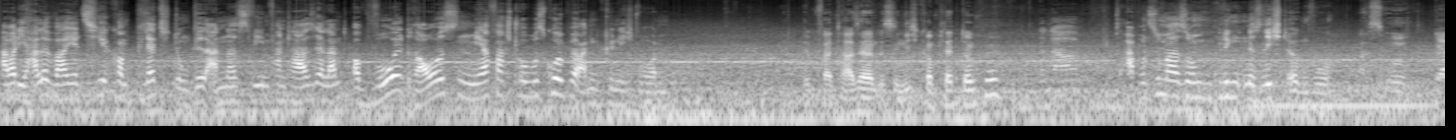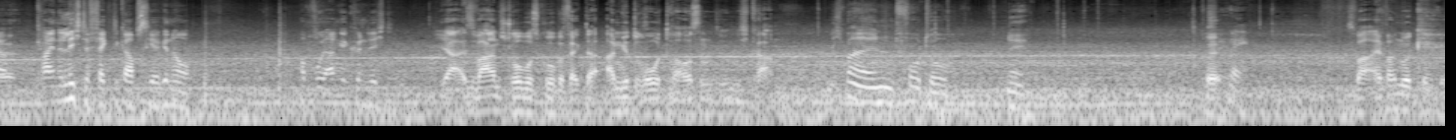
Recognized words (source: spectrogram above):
Aber die Halle war jetzt hier komplett dunkel, anders wie im Phantasialand, obwohl draußen mehrfach Stroboskope angekündigt wurden. Im Phantasialand ist sie nicht komplett dunkel. Da gibt es ab und zu mal so ein blinkendes Licht irgendwo. Ach so. Ja, keine Lichteffekte gab es hier, genau. Obwohl angekündigt. Ja, es waren Stroboskop-Effekte angedroht draußen, die nicht kamen. Nicht mal ein Foto. Nee. Nee, Nee. Es war einfach nur dunkel.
